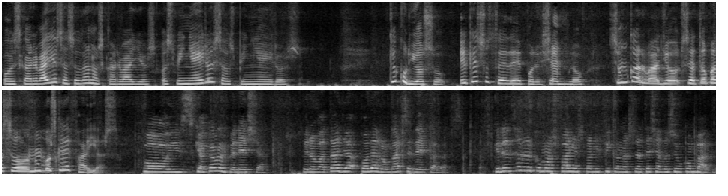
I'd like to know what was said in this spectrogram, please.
Os carballos axudan os carballos, os piñeiros aos piñeiros. Que curioso. E que sucede, por exemplo, se un carballo se atopa só nun bosque de fallas? Pois que acaba en pelexa, pero a batalla pode alongarse décadas. Queredes saber como as fallas planifican a estrategia do seu combate?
